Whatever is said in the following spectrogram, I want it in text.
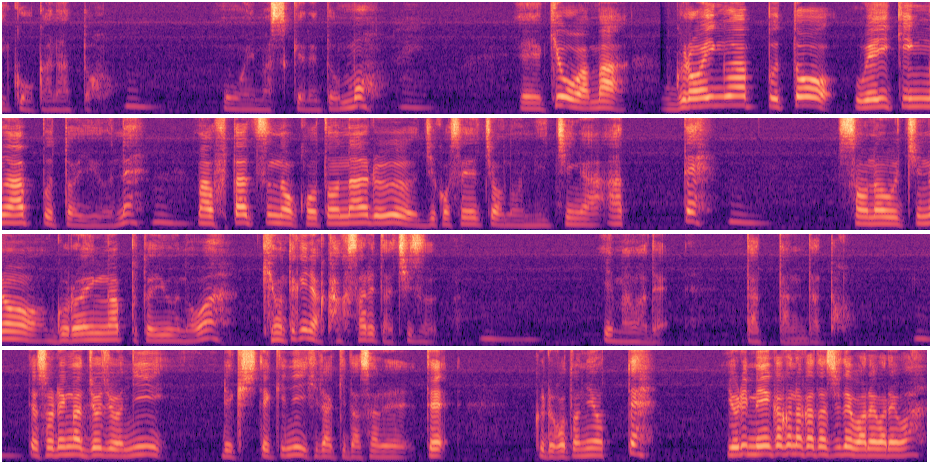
いこうかなとうん。思いますけれども、はい。えー今日はまあグローイングアップとウェイキングアップというね、うん。まあ、2つの異なる自己成長の道があってうん。そのうちのグローイングアップというのは基本的には隠された地図今までだったんだと。うん。でそれが徐々に歴史的に開き出されてくることによってより明確な形で我々は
